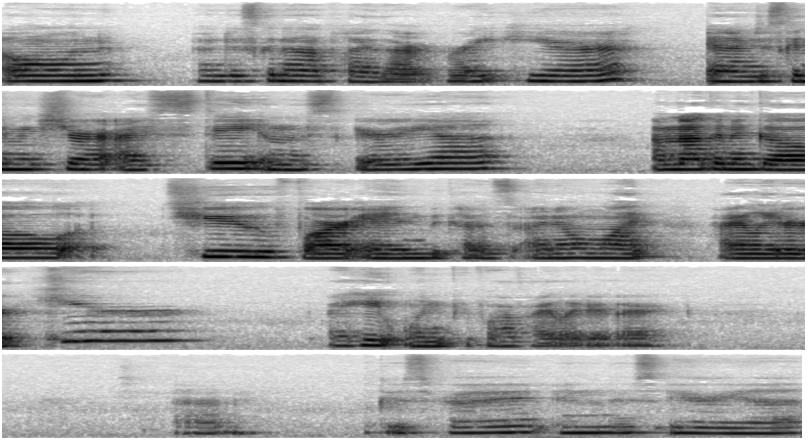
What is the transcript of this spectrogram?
own. I'm just going to apply that right here. And I'm just going to make sure I stay in this area. I'm not going to go too far in because I don't want highlighter here. I hate when people have highlighter there. Um, focus right in this area.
